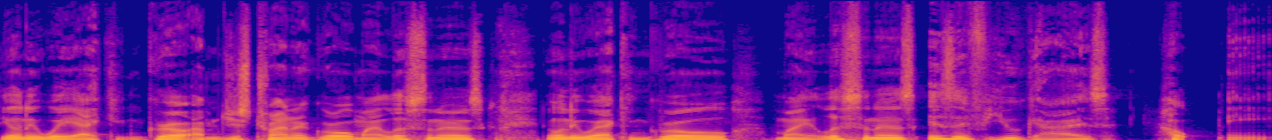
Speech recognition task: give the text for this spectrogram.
The only way I can grow, I'm just trying to grow my listeners. The only way I can grow my listeners is if you guys help me.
